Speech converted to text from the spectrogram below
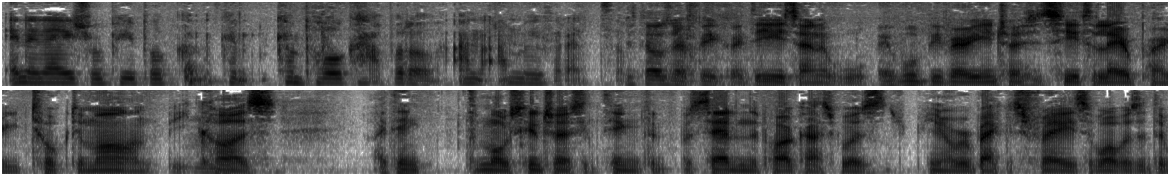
in an age where people can, can, can pull capital and, and, move it out? So. Those are big ideas, and it, w- it, would be very interesting to see if the Labour Party took them on because. Mm. I think the most interesting thing that was said in the podcast was, you know, Rebecca's phrase, what was it, the,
